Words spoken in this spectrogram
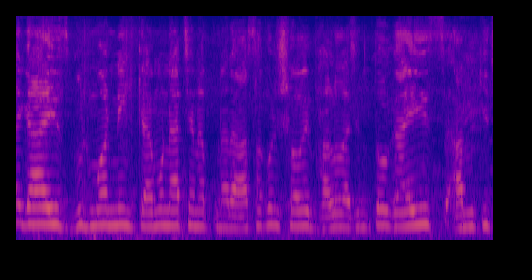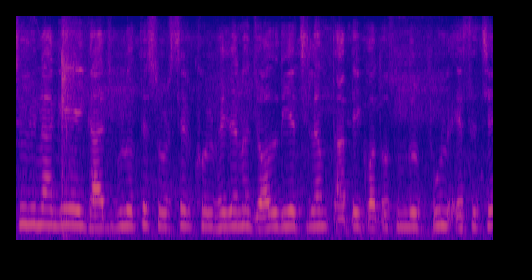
হাই গাইস গুড মর্নিং কেমন আছেন আপনারা? আশা করি সবাই ভালো আছেন। তো গাইস আমি কিছুদিন আগে এই গাছগুলোতে সর্ষের খোল ভেজানো জল দিয়েছিলাম, তাতেই কত সুন্দর ফুল এসেছে।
